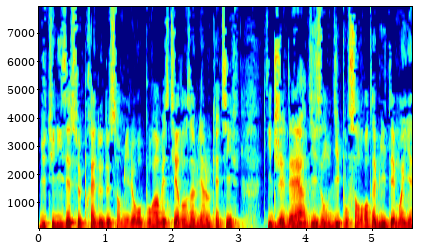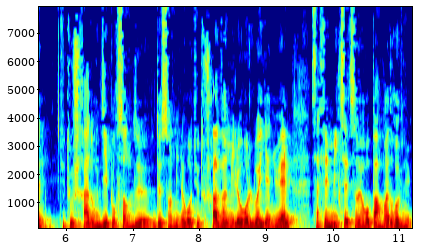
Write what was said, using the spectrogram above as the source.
d'utiliser ce prêt de 200 000 euros pour investir dans un bien locatif qui te génère, disons, 10% de rentabilité moyenne, tu toucheras donc 10% de 200 000 euros, tu toucheras 20 000 euros de loyer annuel, ça fait 1700 euros par mois de revenus.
